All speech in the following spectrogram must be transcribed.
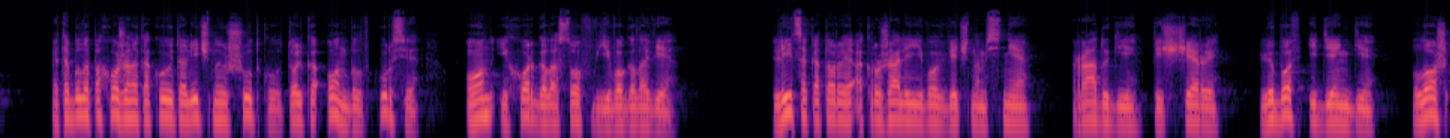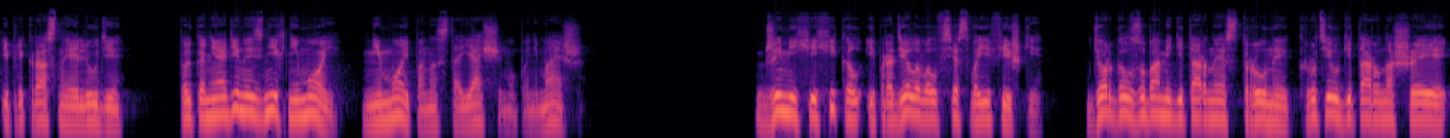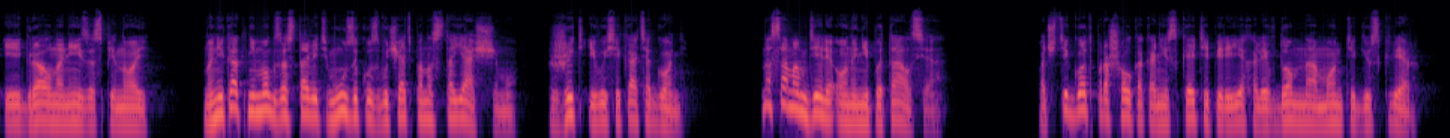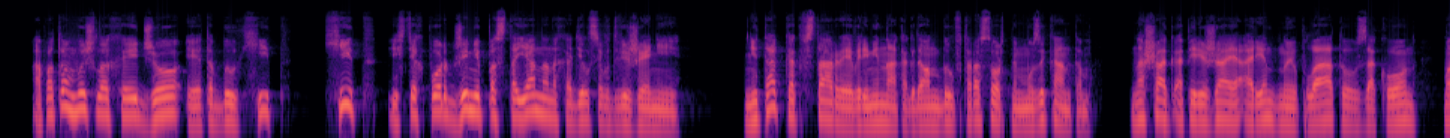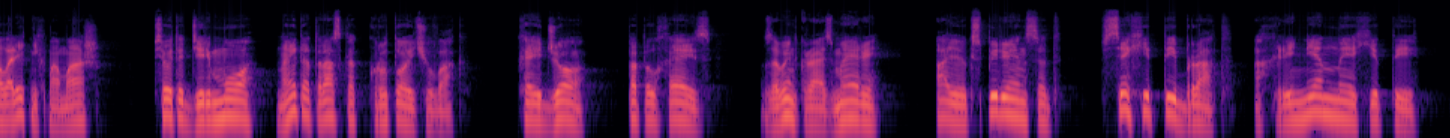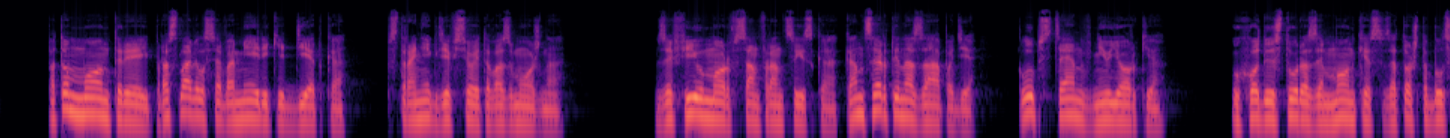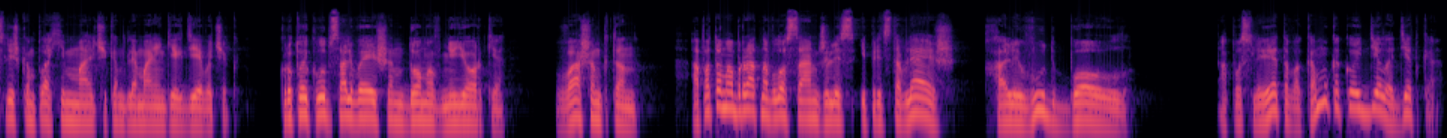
Это было похоже на какую-то личную шутку, только он был в курсе, он и хор голосов в его голове. Лица, которые окружали его в вечном сне, радуги, пещеры, любовь и деньги, ложь и прекрасные люди. Только ни один из них не мой, не мой по-настоящему, понимаешь? Джимми хихикал и проделывал все свои фишки. Дергал зубами гитарные струны, крутил гитару на шее и играл на ней за спиной. Но никак не мог заставить музыку звучать по-настоящему, жить и высекать огонь. На самом деле он и не пытался. Почти год прошел, как они с Кэти переехали в дом на Монтегю-сквер. А потом вышла «Хей Джо», и это был хит. Хит, и с тех пор Джимми постоянно находился в движении. Не так, как в старые времена, когда он был второсортным музыкантом, на шаг опережая арендную плату, закон, малолетних мамаш. Все это дерьмо, на этот раз как крутой чувак. «Hey Joe», «Purple Haze», «The Wind Cries Mary», «Are You Experienced», все хиты, брат, охрененные хиты. Потом Монтерей, прославился в Америке, детка, в стране, где все это возможно. The Fillmore в Сан-Франциско, концерты на Западе, клуб сцен в Нью-Йорке. Уходы из тура The Monkeys за то, что был слишком плохим мальчиком для маленьких девочек. Крутой клуб Salvation дома в Нью-Йорке. Вашингтон. А потом обратно в Лос-Анджелес и, представляешь, Холливуд Боул. А после этого кому какое дело, детка?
